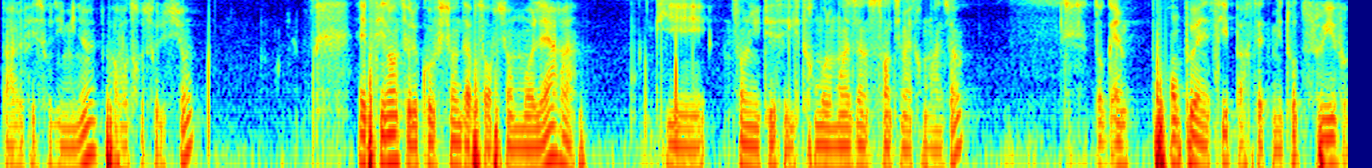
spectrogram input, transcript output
par le faisceau lumineux, par votre solution. Epsilon, c'est le coefficient d'absorption molaire, qui est son unité, c'est litre mol moins 1, centimètre moins 1. Donc on peut ainsi, par cette méthode, suivre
